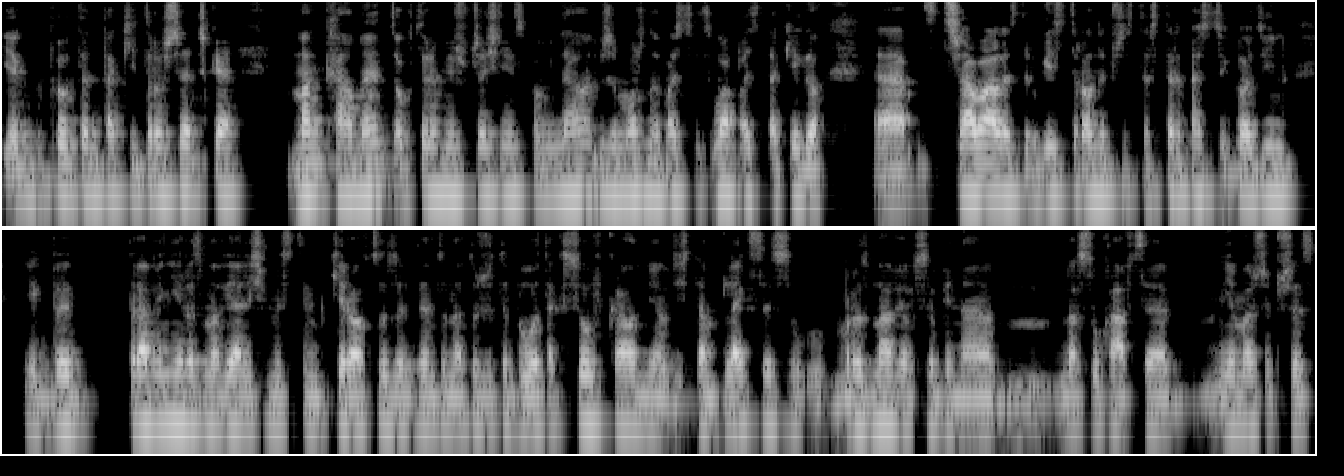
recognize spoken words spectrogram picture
jakby był ten taki troszeczkę mankament, o którym już wcześniej wspominałem, że można właśnie złapać takiego e, strzała, ale z drugiej strony przez te 14 godzin jakby prawie nie rozmawialiśmy z tym kierowcą ze względu na to, że to było taksówka, on miał gdzieś tam plexus, rozmawiał sobie na, na słuchawce niemalże przez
